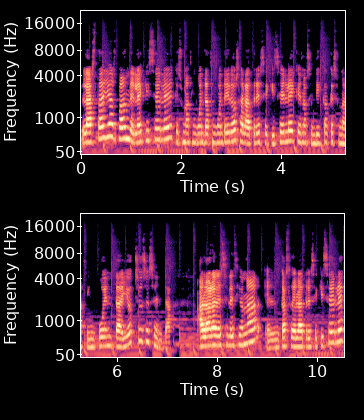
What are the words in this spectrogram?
Las tallas van de la XL, que es una 50-52, a la 3XL, que nos indica que es una 58-60. A la hora de seleccionar, en el caso de la 3XL,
